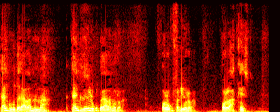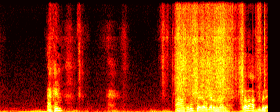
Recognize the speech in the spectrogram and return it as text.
taangigu dagaalami maaha. Taangigu in lagu dagaalamo rabaa oo lagu fadhiyu rabaa oo la adkaysto laakiin waxaan kugu sheega garan maayo laba cabdibile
